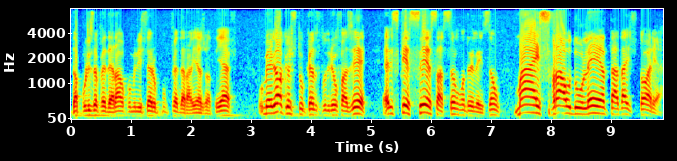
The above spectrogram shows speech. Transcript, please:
da Polícia Federal com o Ministério Público Federal e a JF, o melhor que os tucanos poderiam fazer era esquecer essa ação contra a eleição mais fraudulenta da história.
